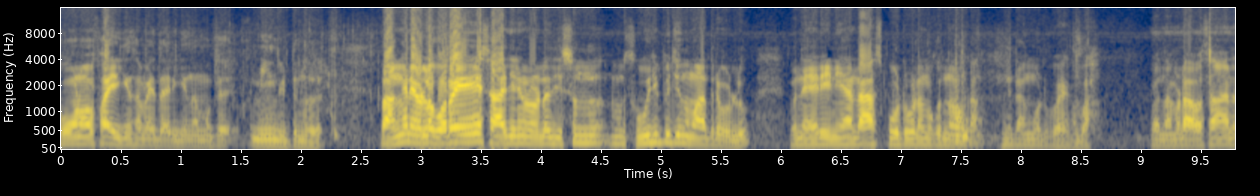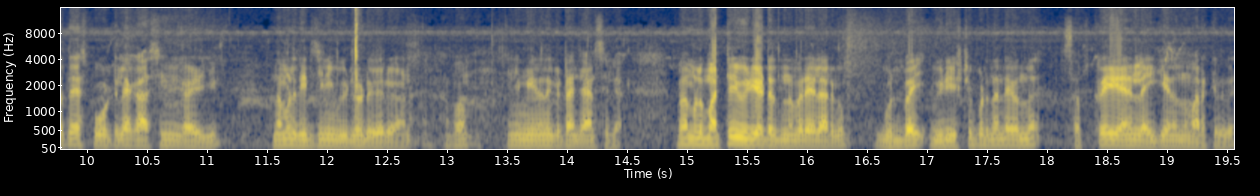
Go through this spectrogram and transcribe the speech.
ഫോൺ ഓഫ് ആയിരിക്കുന്ന സമയത്തായിരിക്കും നമുക്ക് മീൻ കിട്ടുന്നത്. അപ്പോൾ അങ്ങനെയുള്ള കുറേ സാഹചര്യങ്ങളുണ്ട്. ജസ്റ്റ് ഒന്ന് നമ്മൾ സൂചിപ്പിച്ചെന്ന് മാത്രമേ ഉള്ളൂ. അപ്പോൾ നേരെ ഇനി ആ സ്പോട്ട് കൂടെ നമുക്ക് നോക്കാം. എന്നിട്ട് അങ്ങോട്ട് പോയേക്കാം. വാ. അപ്പോൾ നമ്മുടെ അവസാനത്തെ സ്പോട്ടിലെ അസിങ് കഴിഞ്ഞ് നമ്മൾ തിരിച്ചിനി വീട്ടിലോട്ട് കയറുകയാണ്. അപ്പം ഇനി മീനൊന്നും കിട്ടാൻ ചാൻസ് ഇല്ല. അപ്പോൾ നമ്മൾ മറ്റൊരു വീഡിയോ ആയിട്ട് എത്തുന്നവരെ എല്ലാവർക്കും ഗുഡ് ബൈ. വീഡിയോ ഇഷ്ടപ്പെടുന്നുണ്ടെങ്കിൽ ഒന്ന് സബ്സ്ക്രൈബ് ചെയ്യാനും ലൈക്ക് ചെയ്യാനൊന്നും മറക്കരുത്.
